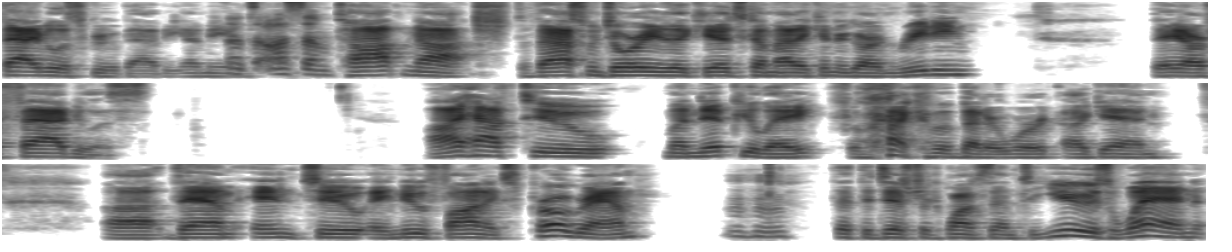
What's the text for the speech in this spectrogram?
Fabulous group, Abby. I mean, that's awesome. Top notch. The vast majority of the kids come out of kindergarten reading. They are fabulous. I have to manipulate, for lack of a better word, again, uh, them into a new phonics program mm-hmm. that the district wants them to use when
